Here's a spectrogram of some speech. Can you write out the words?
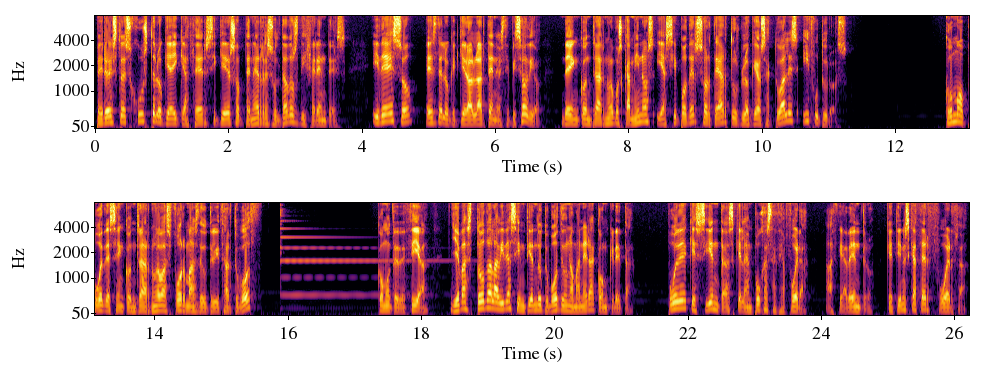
Pero esto es justo lo que hay que hacer si quieres obtener resultados diferentes. Y de eso es de lo que quiero hablarte en este episodio, de encontrar nuevos caminos y así poder sortear tus bloqueos actuales y futuros. ¿Cómo puedes encontrar nuevas formas de utilizar tu voz? Como te decía, llevas toda la vida sintiendo tu voz de una manera concreta. Puede que sientas que la empujas hacia afuera, hacia adentro, que tienes que hacer fuerza.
